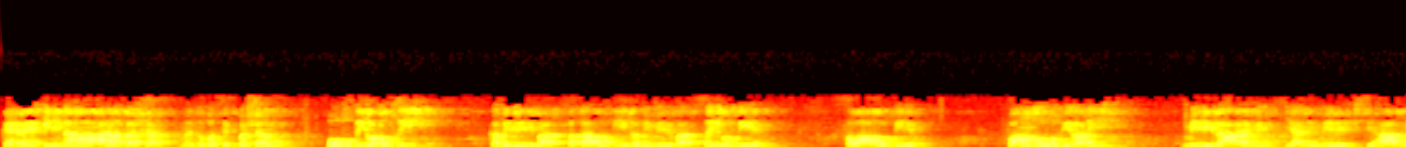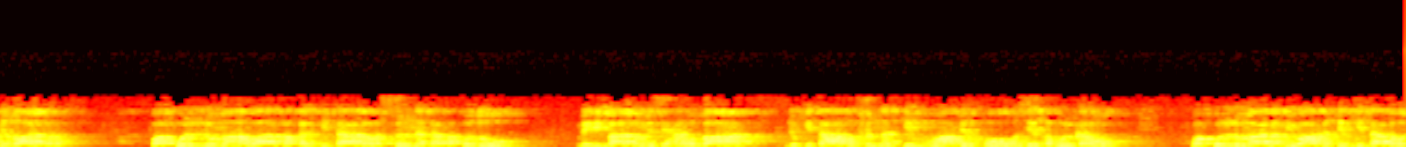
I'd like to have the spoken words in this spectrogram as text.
کہہ رہے ہیں، انما انا بشر، میں تو بس ایک بشر ہوں، اختی و اصیب. کبھی میری بات پتا ہوتی ہے، کبھی میری بات صحیح ہوتی ہے، ثواب ہوتی ہے۔ فن غروف رائی میری رائے میں یعنی میرے اشتہار میں غور کرو۔ فکل ما فقل کتاب و سنت فخو میری باتوں میں سے ہر وہ بات جو کتاب و سنت کے موافق ہو، اسے قبول کرو۔ وہ کل لم یوافق کتاب و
